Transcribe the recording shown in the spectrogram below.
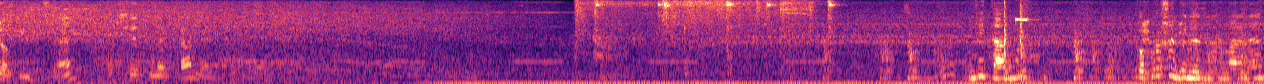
Milowice, osiedle Kalek. Witam. Poproszę bilet normalny.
